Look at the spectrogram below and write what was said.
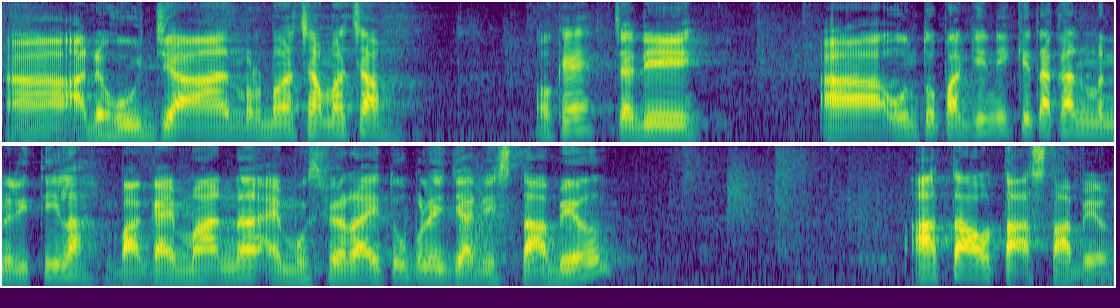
uh, ada hujan, bermacam-macam. Okey, jadi untuk pagi ini kita akan menelitilah bagaimana atmosfera itu boleh jadi stabil atau tak stabil.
